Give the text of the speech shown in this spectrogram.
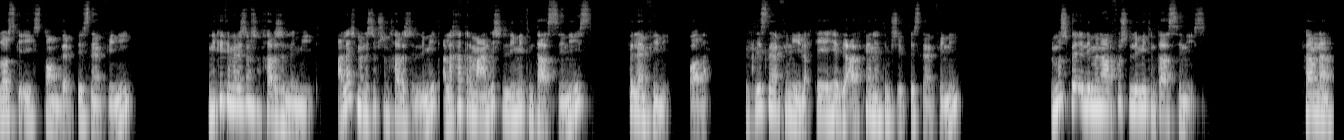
lorsque x tend vers plus l'infini نيكيتي ما نجمش نخرج ال limite علاش ما نجمش نخرج ال limite على خاطر ما عنديش ال limite نتاع ال sinus في ال infini واضح. في plus l'infini الحكاية هذه عارفينها تمشي plus l'infini المشكلة اللي ما نعرفوش ال limite نتاع ال sinus. فهمنا؟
